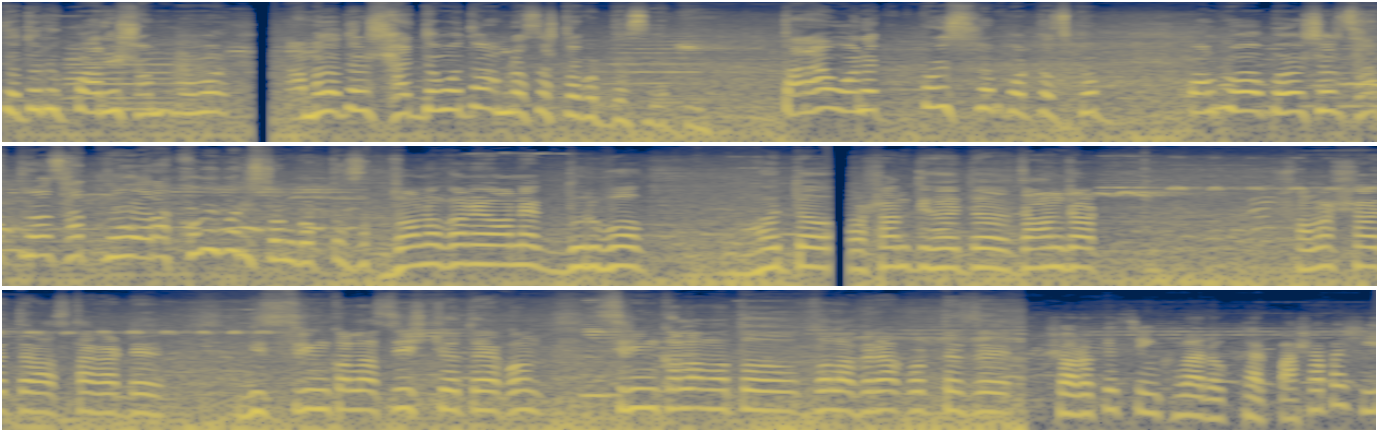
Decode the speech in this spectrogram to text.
যতটুকু পারি সম্ভব আমাদের সাধ্য মতো আমরা চেষ্টা করতেছি তারাও অনেক পরিশ্রম করতেছে খুব অল্প বয়সের ছাত্র ছাত্রী এরা খুবই পরিশ্রম করতেছে। জনগণের অনেক দুর্ভোগ হয়তো অশান্তি হয়তো যানজট সমস্যা হয়তো রাস্তাঘাটে বিশৃঙ্খলা সৃষ্টি হতো এখন শৃঙ্খলা মতো চলাফেরা করতেছে। সড়কে শৃঙ্খলা রক্ষার পাশাপাশি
